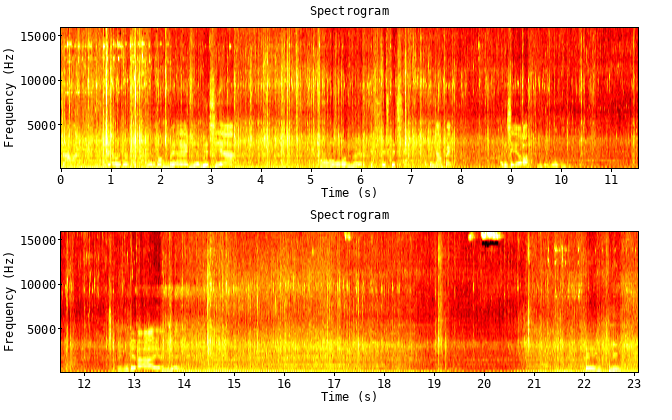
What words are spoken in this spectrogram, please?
sama. Ya udah. Welcome back ya guys ya. Oh no ya guys guys guys. Aku nyampe. Ada sih ya nyampe gua anjay anjay thank you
